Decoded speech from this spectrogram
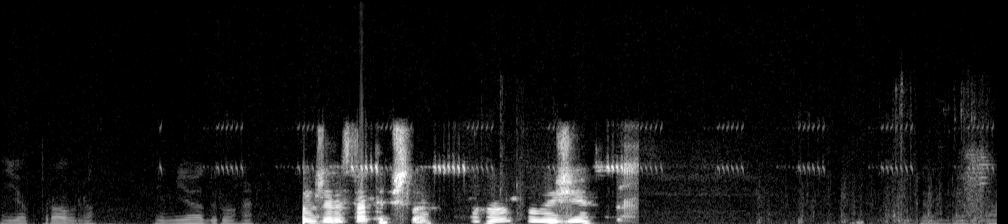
Я правлю. Ім'я друге. Там вже рестарти пішли? Ага, по межі. Де, де, а.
